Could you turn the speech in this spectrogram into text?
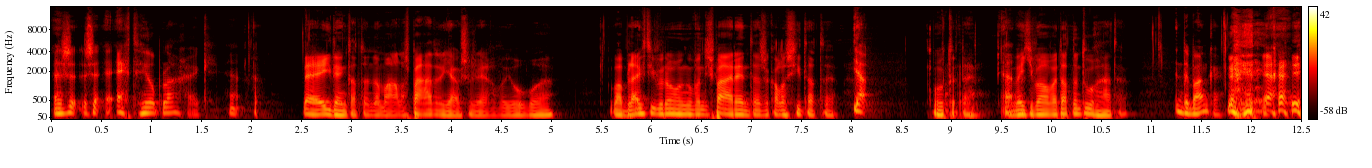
En ze is echt heel belangrijk. Ja. Nee, ik denk dat de normale spaarder juist zou zeggen van... joh, eh, waar blijft die verhoging van die spaarrente? Als ik alles zie dat... eh, Ja. Moet het, dan Ja. weet je wel waar dat naartoe gaat. hè. De banken. ja,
